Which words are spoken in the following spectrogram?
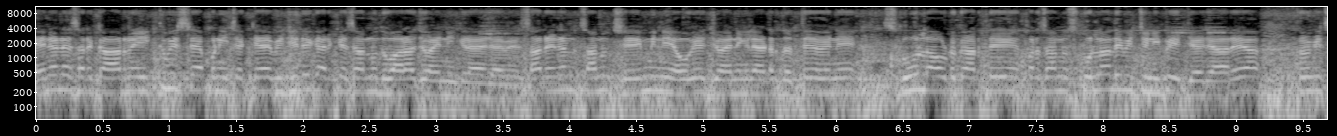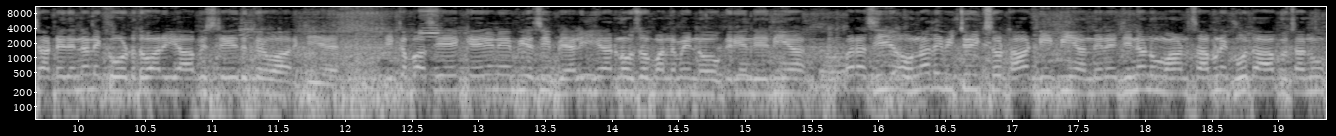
ਇਹਨਾਂ ਨੇ ਸਰਕਾਰ ਨੇ ਇੱਕ ਵੀ ਸਟੈਪ ਨਹੀਂ ਚੱਕਿਆ ਵੀ ਜਿਹਦੇ ਕਰਕੇ ਸਾਨੂੰ ਦੁਬਾਰਾ ਜੁਆਇਨਿੰਗ ਕਰਾਇਆ ਜਾਵੇ। ਸਰ, ਇਹਨਾਂ ਨੇ ਸਾਨੂੰ 6 ਮਹੀਨੇ ਹੋ ਗਏ ਜੁਆਇਨਿੰਗ ਲੈਟਰ ਦਿੱਤੇ ਹੋਏ ਨੇ ਸਕੂਲ ਆਊਟ ਕਰਤੇ, ਪਰ ਸਾਨੂੰ ਸਕੂਲਾਂ ਦੇ ਵਿੱਚ ਨਹੀਂ ਭੇਜਿਆ ਜਾ ਰਿਹਾ, ਕਿਉਂਕਿ ਸਾਡੇ ਇਹਨਾਂ ਨੇ ਕੋਰਟ ਦੁਆਰੀ ਆਪ ਹੀ ਸਟੇਜ ਕਰਵਾ ਰੱਖੀ ਹੈ। ਇੱਕ ਪਾਸੇ ਇਹ ਕਹਿ ਰਹੇ ਨੇ ਵੀ ਅਸੀਂ 42992 ਨੌਕਰੀਆਂ ਦੇ ਦੀਆਂ ਪਰ ਅਸੀਂ ਉਹਨਾਂ ਦੇ ਵਿੱਚੋਂ 168 ਡੀਪੀ ਆਉਂਦੇ ਨੇ, ਜਿਨ੍ਹਾਂ ਨੂੰ ਮਾਨ ਸਾਹਿਬ ਨੇ ਖੁਦ ਆਪ ਸਾਨੂੰ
